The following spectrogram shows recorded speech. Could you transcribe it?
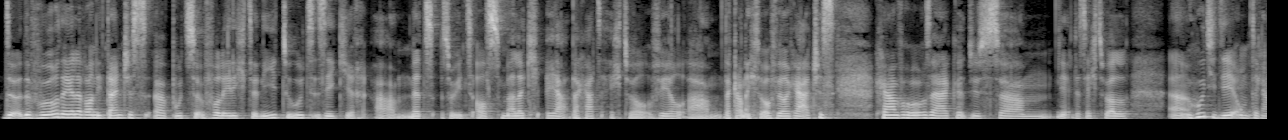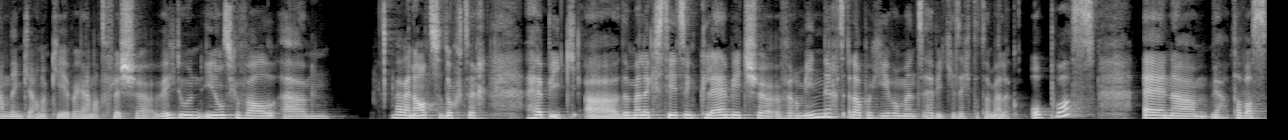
de, de voordelen van die tandjes uh, poetsen volledig teniet doet. Zeker uh, met zoiets als melk. Ja, dat gaat echt wel veel, uh, dat kan echt wel veel gaatjes gaan veroorzaken. Dus um, ja, dat is echt wel eh, een goed idee om te gaan denken aan oké, we gaan dat flesje wegdoen. In ons geval bij mijn oudste dochter heb ik uh, de melk steeds een klein beetje verminderd. En op een gegeven moment heb ik gezegd dat de melk op was. En uh, ja, dat was,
